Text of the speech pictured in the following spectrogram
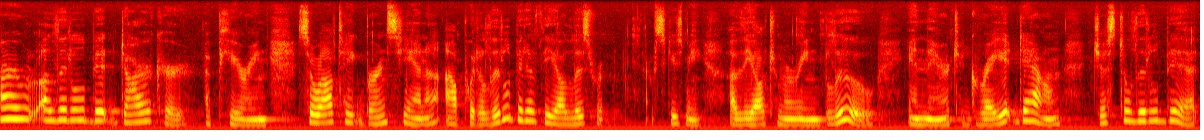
are a little bit darker appearing. So I'll take burnt sienna, I'll put a little bit of the excuse me, of the ultramarine blue in there to gray it down just a little bit.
